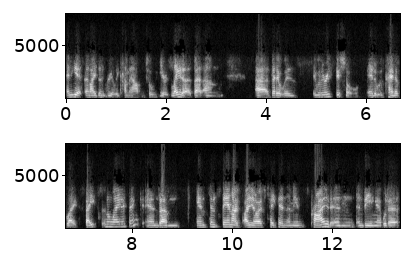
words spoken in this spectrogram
and yet and i didn't really come out until years later. But um uh but it was it was very special. And it was kind of like fate in a way i think. And um and since then i've I, you know i've taken immense pride in in being able to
